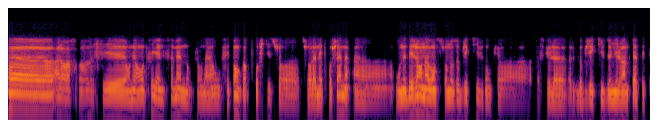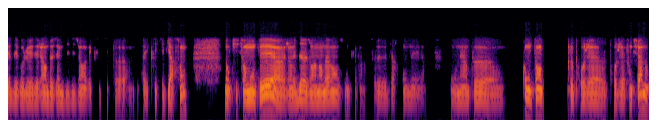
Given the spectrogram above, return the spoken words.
Euh, alors, euh, on est rentré il y a une semaine, donc on a, on s'est pas encore projeté sur euh, sur l'année prochaine. on est déjà en avance sur nos objectifs, donc parce que l'objectif 2024 était d'évoluer déjà en deuxième division avec l'équipe avec l'équipe garçon. Donc ils sont montés. J'ai envie de dire ils ont un an d'avance, donc ça veut dire qu'on est on est un peu content que le projet le projet fonctionne.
